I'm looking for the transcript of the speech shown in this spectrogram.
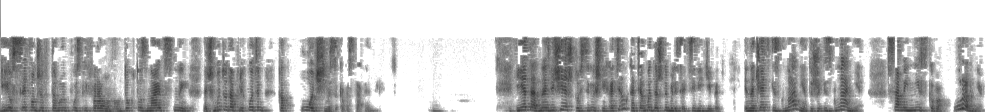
Иосиф, он же второй после фараона, он тот, кто знает сны. Значит, мы туда приходим как очень высокопоставленные и это одна из вещей, что Всевышний хотел, хотя мы должны были сойти в Египет и начать изгнание, это же изгнание самого низкого уровня,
